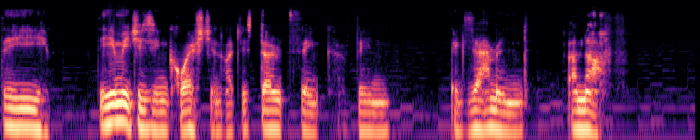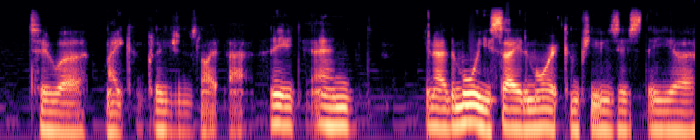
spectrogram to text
the the images in question I just don't think have been examined enough to uh, make conclusions like that. And, it, and, you know, the more you say, the more it confuses the uh,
